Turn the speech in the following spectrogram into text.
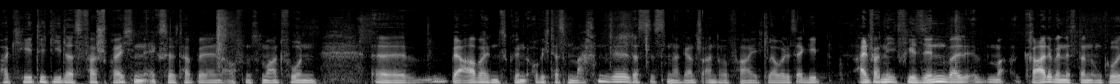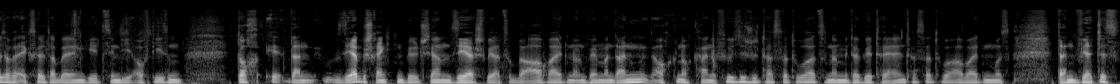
Pakete, die das versprechen, Excel-Tabellen auf dem Smartphone äh, bearbeiten zu können. Ob ich das machen will, das ist eine ganz andere Frage. Ich glaube, das ergibt einfach nicht viel Sinn, weil gerade wenn es dann um größere Excel-Tabellen geht, sind die auf diesem doch äh, dann sehr beschränkten Bildschirm sehr schwer zu bearbeiten. Und wenn man dann auch noch keine physische Tastatur hat, sondern mit der virtuellen Tastatur arbeiten muss, dann wird es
